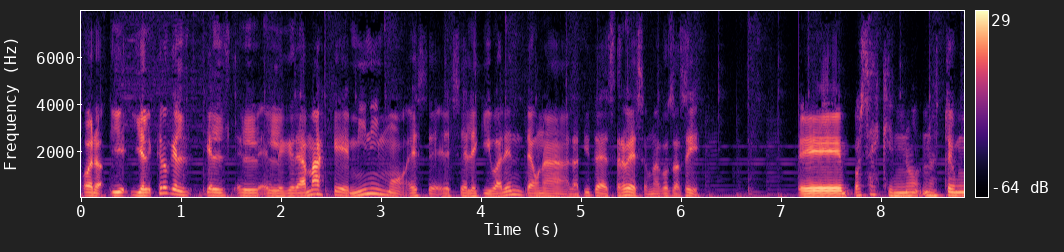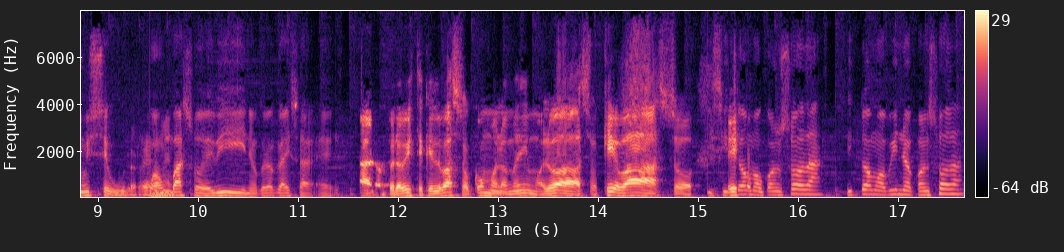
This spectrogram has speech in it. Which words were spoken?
Bueno, y, el, creo que, el, el, gramaje mínimo es, es, el equivalente a una latita de cerveza, una cosa así. Eh, pues es que no, no estoy muy seguro realmente. O a un vaso de vino, creo que hay esa. Eh. Claro, pero viste que el vaso, ¿cómo lo medimos el vaso? ¿Qué vaso? Y si tomo con soda, si tomo vino con soda,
